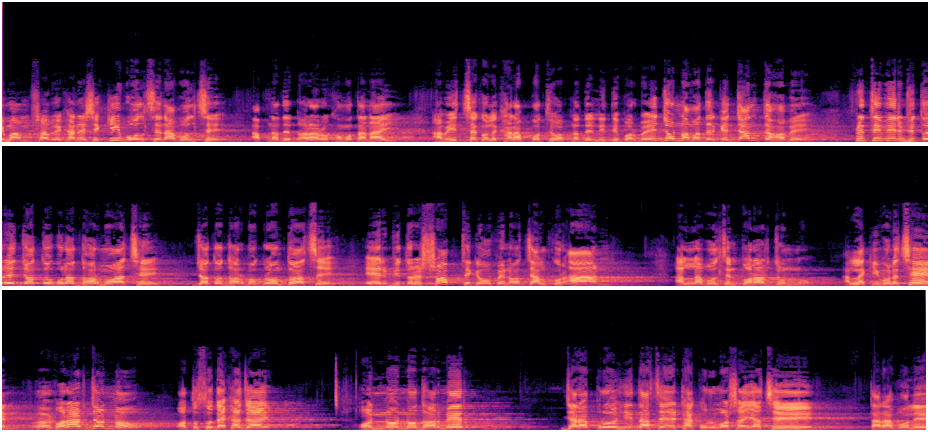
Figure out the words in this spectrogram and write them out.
ইমাম সাহেব এখানে এসে কি বলছে না বলছে আপনাদের ধরারও ক্ষমতা নাই। আমি ইচ্ছা করলে খারাপ পথেও আপনাদের নিতে পারব। এই জন্য আমাদেরকে জানতে হবে, পৃথিবীর ভিতরে যতগুলো ধর্ম আছে, যত ধর্মগ্রন্থ আছে, এর ভিতরে সব থেকে ওপেন হচ্ছে আল কোরআন আল্লাহ বলছেন, পড়ার জন্য। আল্লাহ কি বলেছেন? পড়ার জন্য। অথচ দেখা যায় অন্য অন্য ধর্মের যারা পুরোহিত আছে ঠাকুর মশাই আছে তারা বলে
